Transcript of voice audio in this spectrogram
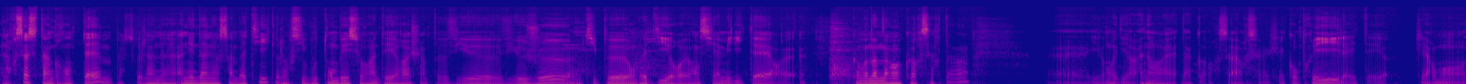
Alors ça, c'est un grand thème, parce que l'année dernière sympathique, alors si vous tombez sur un DRH un peu vieux, vieux jeu, un petit peu, on va dire, euh, ancien militaire, euh, comme on en a encore certains, euh, ils vont vous dire, ah non, d'accord, ça, j'ai compris, il a été clairement,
